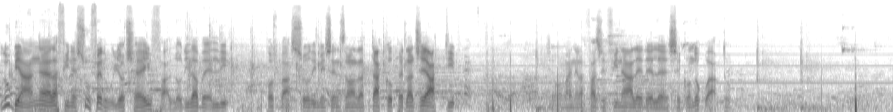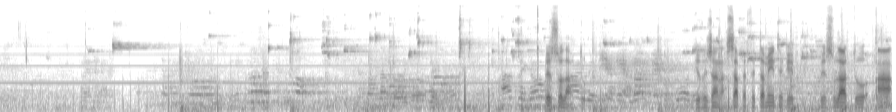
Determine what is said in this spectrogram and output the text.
Lubian alla fine su Feruglio c'è il fallo di Labelli. Un po' sbasso rimessa in zona d'attacco per la Geatti. Siamo ormai nella fase finale del secondo quarto. Verso l'atto. Piovesana sa perfettamente che verso l'atto ha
